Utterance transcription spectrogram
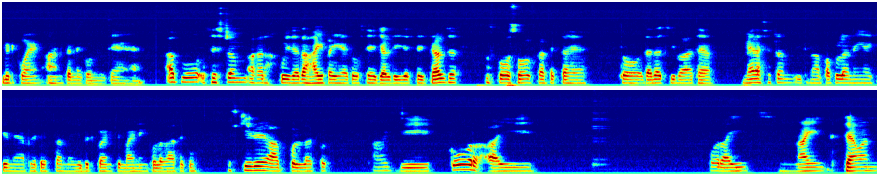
بٹ کوائن آن کرنے کو ملتے ہیں۔ اب وہ سسٹم اگر کوئی زیادہ ہائی فائی ہے تو اسے جلدی جیسے جلد اس کو سولو کر سکتا ہے، تو زیادہ اچھی بات ہے۔ میرا سسٹم اتنا پاپولر نہیں ہے کہ میں اپنے سسٹم میں یہ بٹ کوائن کی مائننگ کو لگا سکوں۔ اس کے لیے آپ کو لگ بھگ جی core i core i nine seven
